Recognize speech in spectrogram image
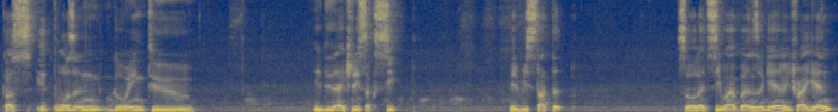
Because it wasn't going to it didn't actually succeed. It restarted. So let's see what happens again. We try again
